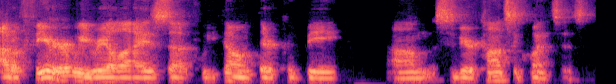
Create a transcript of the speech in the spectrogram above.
out of fear we realize uh, if we don't, there could be um, severe consequences.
